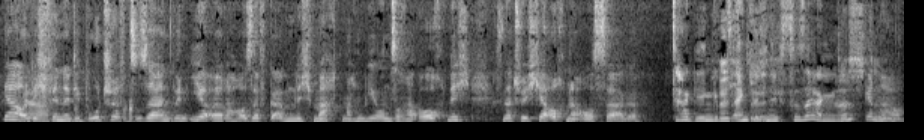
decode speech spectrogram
Ja, und ja. ich finde, die Botschaft zu sagen, wenn ihr eure Hausaufgaben nicht macht, machen wir unsere auch nicht, ist natürlich ja auch eine Aussage. Dagegen gibt es eigentlich nichts zu sagen, ne? Genau.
